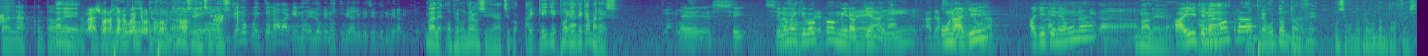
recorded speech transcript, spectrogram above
¿Cuál la has contado? Vale. ¿La Vale, suba nuestra Pregunto- frecuencia, por os favor. pregunto una cosilla, yo, chicos. yo no cuento nada que no, en lo que no estuviera yo presente y no hubiera visto. Vale, os pregunto una cosilla, chicos. ¿Aquí que- es que- disponéis de es que- cámaras? Claro. Eh, sí. Si Claro, no me equivoco, mira, tiene. una allí, una. Allí tiene una. Vale. Ahí tienen otra. Os pregunto entonces. Un segundo, pregunto entonces.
